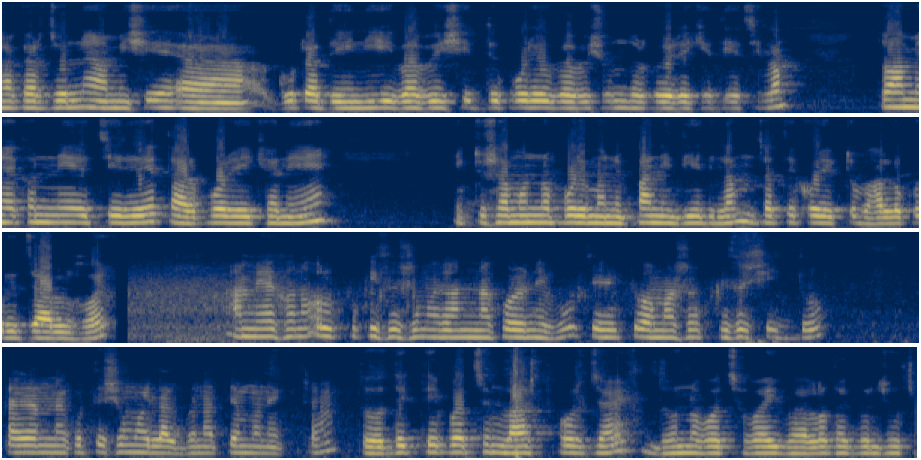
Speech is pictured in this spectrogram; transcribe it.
থাকার জন্য আমি সে গোটা দেইনি। এইভাবে সিদ্ধ করে ওইভাবে সুন্দর করে রেখে দিয়েছিলাম। তো আমি এখন নেড়ে চেড়ে তারপরে এখানে একটু সামান্য পরিমাণে পানি দিয়ে দিলাম, যাতে করে একটু ভালো করে জাল হয়। আমি এখন অল্প কিছু সময় রান্না করে নেব, যেহেতু আমার সব কিছু সিদ্ধ, তাই রান্না করতে সময় লাগবে না তেমন একটা। তো দেখতেই পাচ্ছেন লাস্ট পর্যায়ে। ধন্যবাদ সবাই, ভালো থাকবেন, সুস্থ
